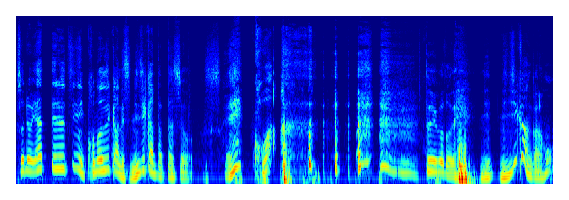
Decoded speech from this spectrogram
それをやってるうちにこの時間です。2時間経ったんですよ。え？怖っ ということで2、2時間からほん、い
